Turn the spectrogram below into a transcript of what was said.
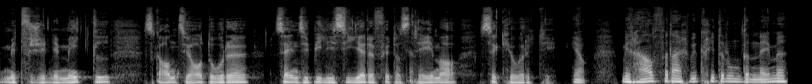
mit verschiedenen Mitteln das ganze Jahr durch sensibilisieren für das ja. Thema Security. Ja, wir helfen eigentlich wirklich der Unternehmen,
